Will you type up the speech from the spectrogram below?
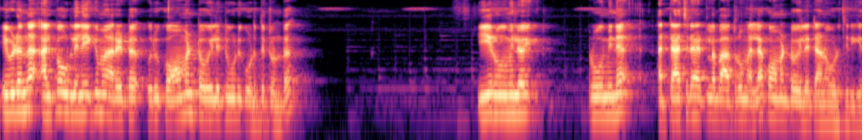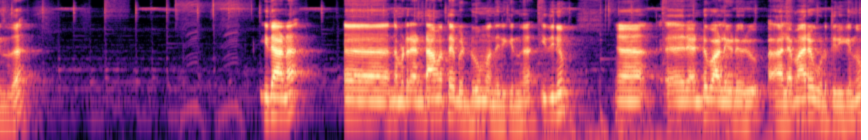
ഇവിടുന്ന് അല്പം ഉള്ളിലേക്ക് മാറിയിട്ട് ഒരു കോമൺ ടോയ്ലറ്റ് കൂടി കൊടുത്തിട്ടുണ്ട്. ഈ റൂമിലെ റൂമിന് അറ്റാച്ച്ഡ് ആയിട്ടുള്ള ബാത്റൂം അല്ല കോമൺ ടോയ്ലറ്റ് ആണ് കൊടുത്തിരിക്കുന്നത്. ഇതാണ് നമ്മുടെ രണ്ടാമത്തെ ബെഡ്റൂം വന്നിരിക്കുന്നത്. ഇതിനും രണ്ട് പാളിയുടെ ഒരു അലമാര കൊടുത്തിരിക്കുന്നു.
